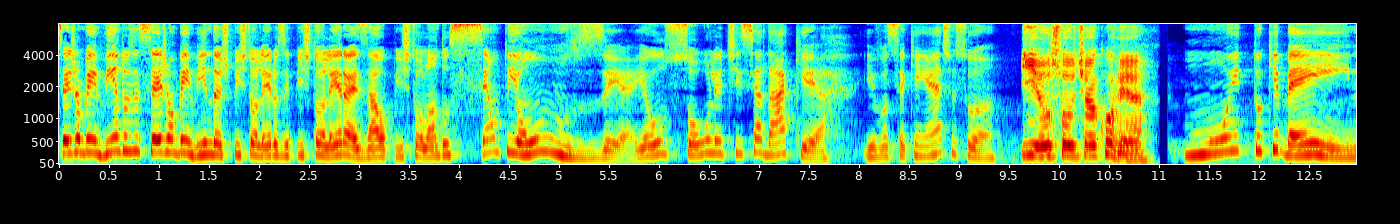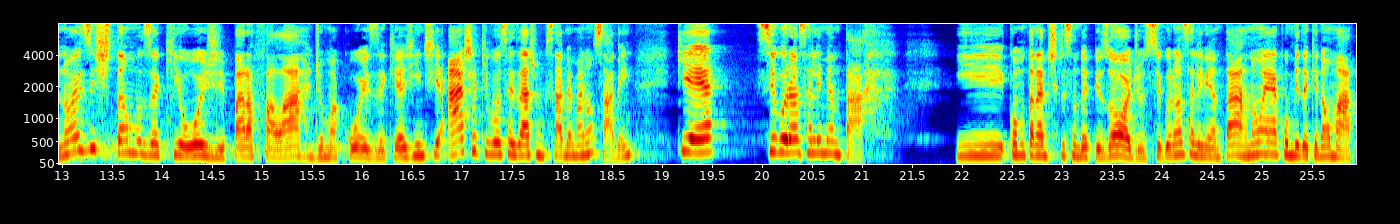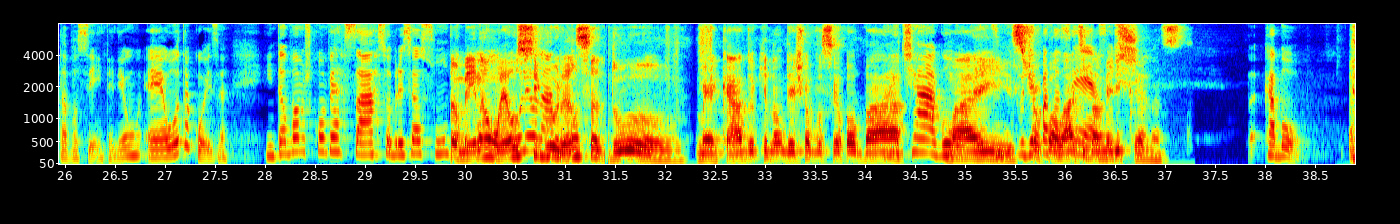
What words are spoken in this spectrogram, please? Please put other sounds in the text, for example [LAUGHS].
Sejam bem-vindos e sejam bem-vindas, pistoleiros e pistoleiras, ao Pistolando 111. Eu sou Letícia Dacker. E você quem é, Sussuan? E eu sou o Thiago Corrêa. Muito que bem! Nós estamos aqui hoje para falar de uma coisa que a gente acha que vocês acham que sabem, mas não sabem, que é segurança alimentar. E como tá na descrição do episódio, segurança alimentar não é a comida que não mata você, entendeu? É outra coisa. Então vamos conversar sobre esse assunto. Também não é o, o segurança do mercado que não deixa você roubar Ai, Thiago, mais chocolates da Americanas. Acabou.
